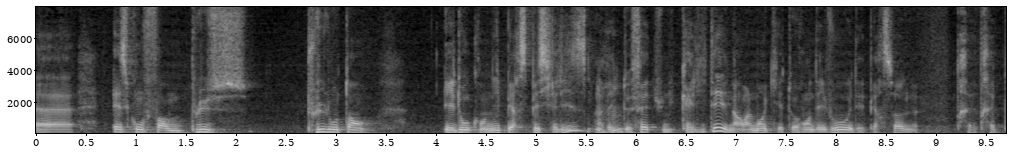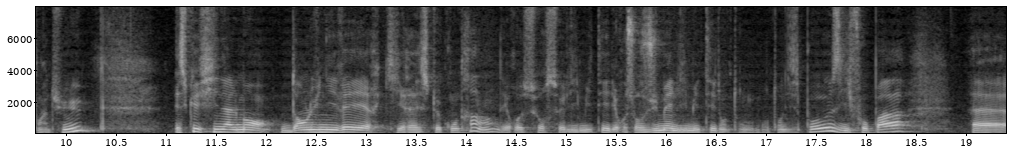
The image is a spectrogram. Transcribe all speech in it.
Euh, est-ce qu'on forme plus, plus longtemps et donc on hyper spécialise, avec mhm. de fait une qualité normalement qui est au rendez-vous des personnes très, très pointues? Est-ce que finalement, dans l'univers qui reste contraint, hein, des ressources limitées, des ressources humaines limitées dont on, dispose, il ne faut pas, euh,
